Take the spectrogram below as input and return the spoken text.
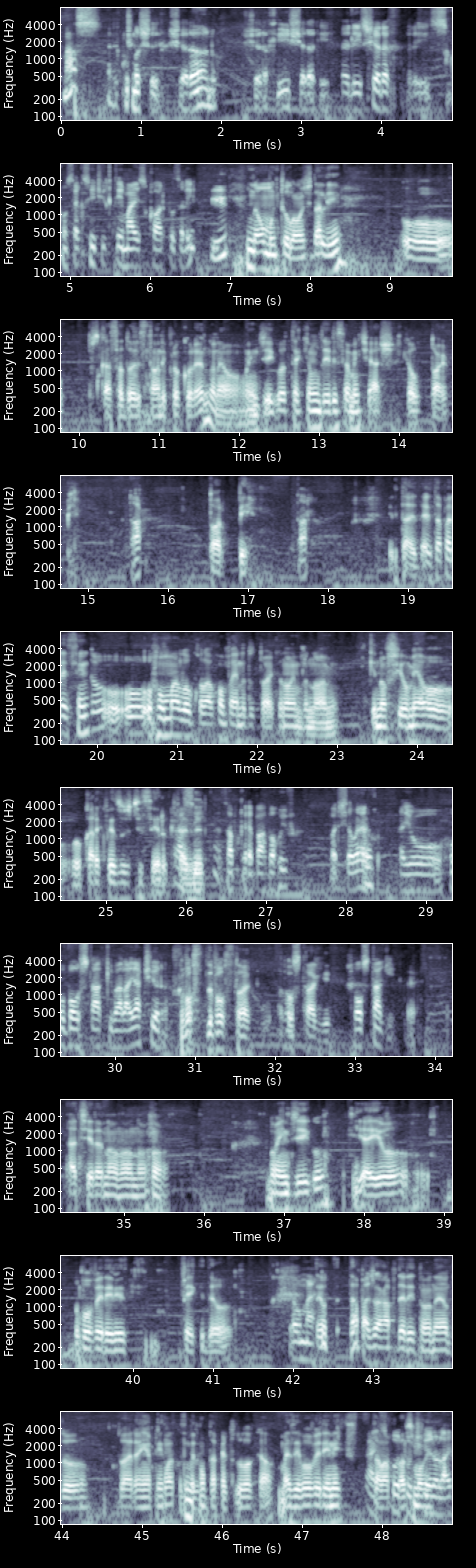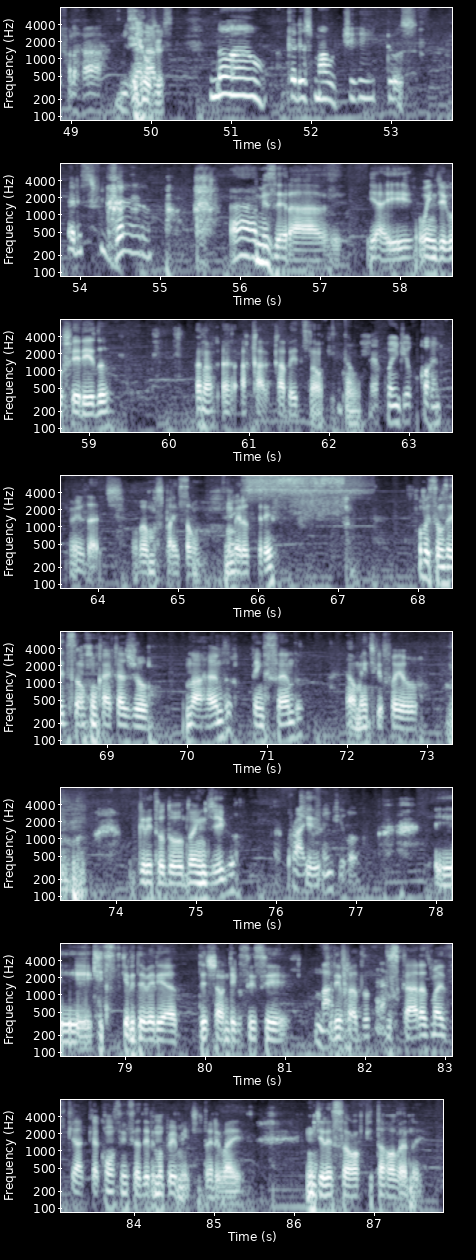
Mas ele continua cheirando, cheira aqui, cheira aqui. Ele cheira, eles conseguem sentir que tem mais corpos ali. E não muito longe dali, o, os caçadores estão ali procurando, né? O Endigo, até que um deles realmente acha, que é o Torpe. Tor? Torpe. Tor. Ele tá, ele tá parecendo o, o, o maluco lá, o companheiro do Thor, que eu não lembro o nome. Que no filme é o, o cara que fez o Justiceiro que ah, faz sim. ele. Sabe porque é barba ruiva? Pode ser o Echo. É. Aí o, o Volstag vai lá e atira. Volstag. Volstag. Volstag. É. Atira no, no, no, no Endigo. E aí o, o Wolverine vê que deu. Deu merda. Deu, tem uma página rápida ali do, né, do, do Aranha coisa, mas não tá perto do local. Mas aí o Wolverine que aí tá lá próximo. o tiro lá e fala, ah, miseráveis. Não, aqueles malditos. Eles fizeram. ah, miserável. E aí o Indigo ferido. Ah não, acaba a edição aqui. Então, é com o Indigo correndo. Verdade. Vamos para a edição número 3. Começamos a edição com o Carcaju narrando, pensando. Realmente que foi o, o grito do, do Indigo. Cry que, of Indigo. E que, que ele deveria deixar o Indigo se, se, se livrar do, é. dos caras, mas que a, que a consciência dele não permite. Então ele vai em direção ao que tá rolando aí.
